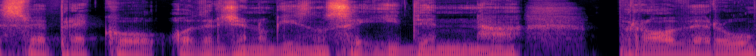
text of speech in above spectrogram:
sve preko određenog iznosa ide na proveru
